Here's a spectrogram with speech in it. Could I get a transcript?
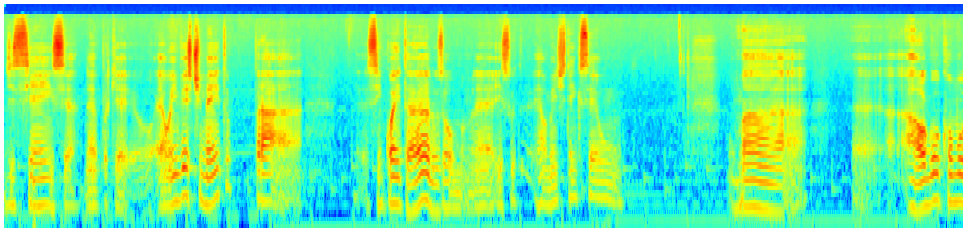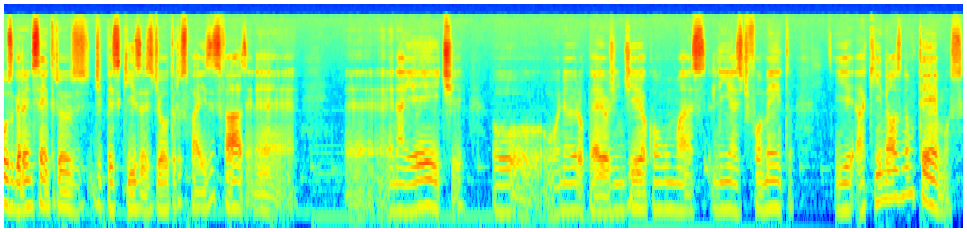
de ciência, né? Porque é um investimento para 50 anos, ou né? isso realmente tem que ser um, uma, é, algo como os grandes centros de pesquisas de outros países fazem, né? É, NIH, ou União Europeia hoje em dia com algumas linhas de fomento, e aqui nós não temos.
